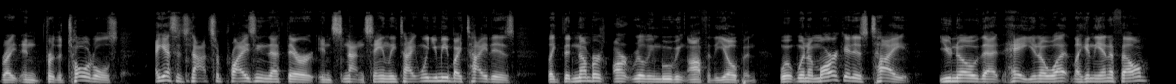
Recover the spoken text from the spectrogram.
right? And for the totals, I guess it's not surprising that they're not insanely tight. What you mean by tight is like the numbers aren't really moving off of the open. When, when a market is tight, you know that hey, you know what? Like in the NFL,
